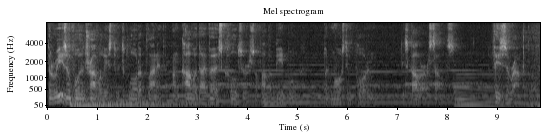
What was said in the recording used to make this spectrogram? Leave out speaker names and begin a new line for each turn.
The reason for the travel is to explore the planet, uncover diverse cultures of other people, but most important, discover ourselves. This is Around the Globe.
